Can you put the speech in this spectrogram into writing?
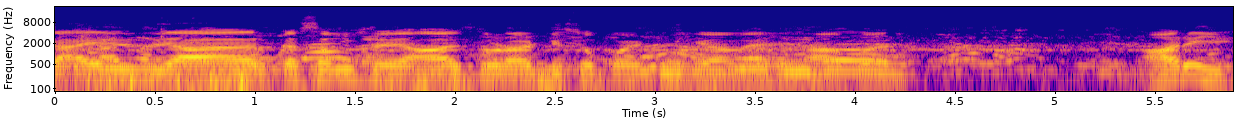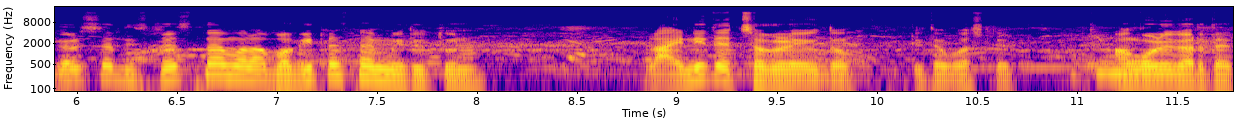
काय यार कसम से आज थोडा डिसअपॉइंट हो गया मैं यहाँ पर। अरे ईगल्स तर दिसलंच नाही मला बघितलंच नाही मी तिथून. लाईनीत आहेत सगळे एकदम तिथे बसलेत. आंघोळी करतायत.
